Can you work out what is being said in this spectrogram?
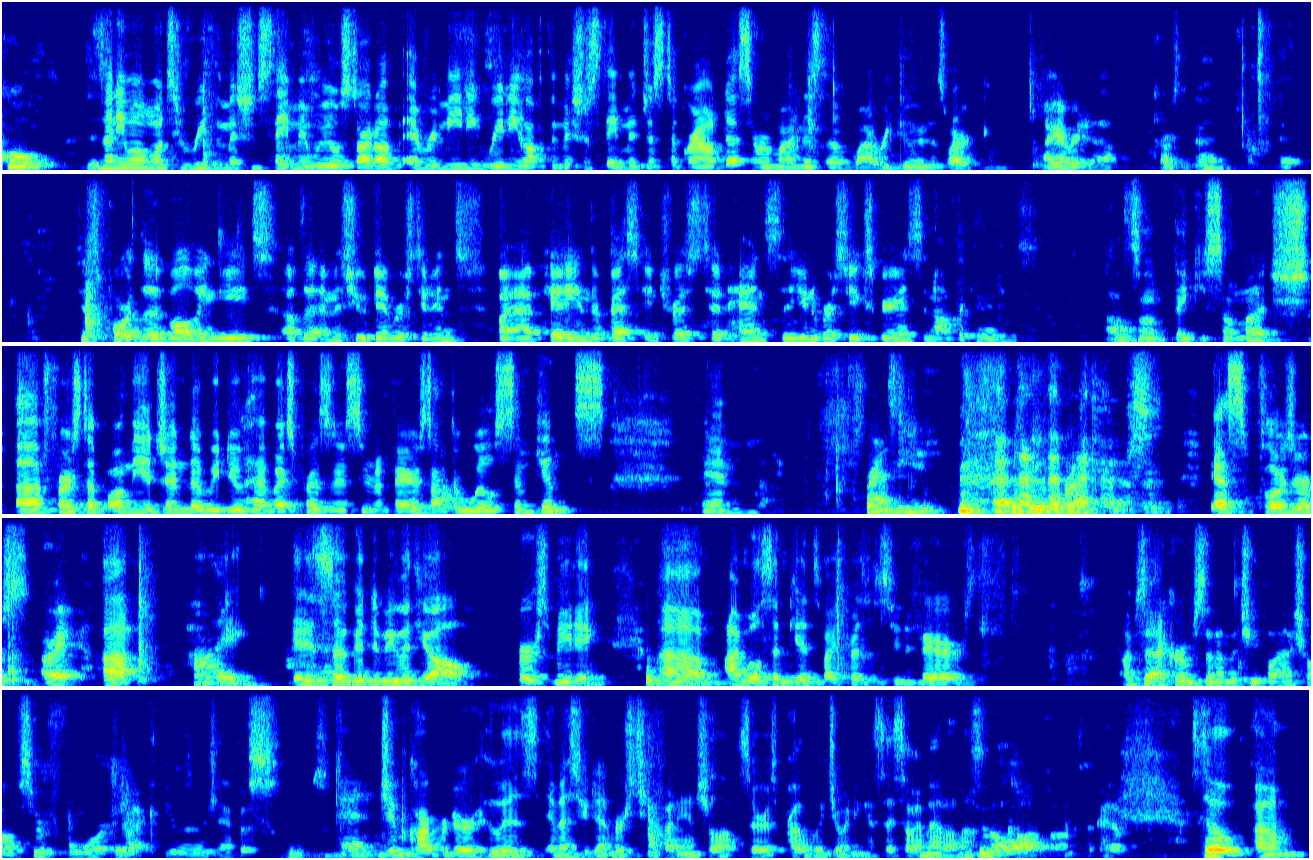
cool. Does anyone want to read the mission statement? We will start off every meeting reading off the mission statement just to ground us and remind us of why we're doing this work. I can read it out. Carson, go ahead. To support the evolving needs of the MSU Denver students by advocating in their best interest to enhance the university experience and opportunities. Awesome. Thank you so much. Uh, first up on the agenda, we do have Vice President of Student Affairs, Dr. Will Simpkins. And Friend. yes, floor is yours. All right. Uh, hi. It is so good to be with y'all. First meeting. Um, I'm Will Simpkins, Vice President of Student Affairs. I'm Zach Hermson. I'm the Chief Financial Officer for AHEC, the Aurora campus. And Jim Carpenter, who is MSU Denver's Chief Financial Officer, is probably joining us. I saw him out on He's in a the call. hall. Okay. So um,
